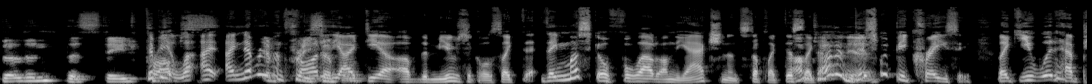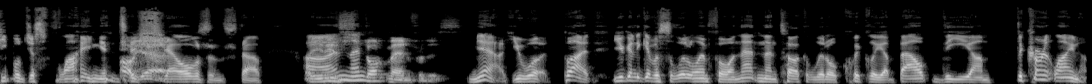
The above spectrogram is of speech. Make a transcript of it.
building the stage There'd props. be a lot. I, I never even thought of the idea of the musicals. Like th- they must go full out on the action and stuff like this. I'm like telling you. this would be crazy. Like you would have people just flying into Oh, yeah. shells and stuff. Like, Uh, you need then, stuntmen for this. yeah, you would. But you're going to give us a little info on that, and then talk a little quickly about the um the current lineup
